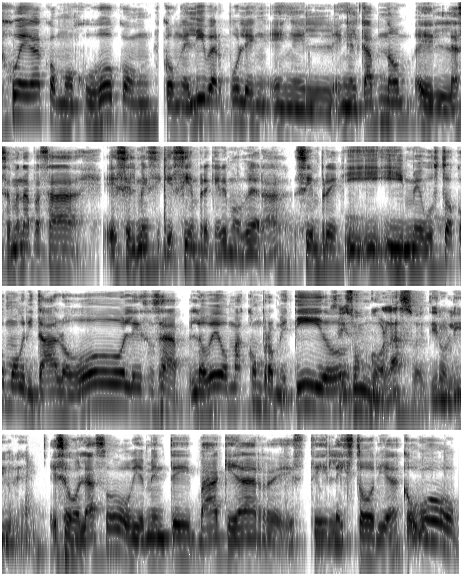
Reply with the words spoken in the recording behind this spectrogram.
juega como jugó con, con el Liverpool en, en el, en el Camp Nou eh, la semana pasada, es el Messi que siempre queremos ver, ¿ah? Siempre, y, y- y me gustó cómo gritaba los goles, o sea, lo veo más comprometido. Se hizo un golazo de tiro libre. Ese golazo obviamente va a quedar este, en la historia. Como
